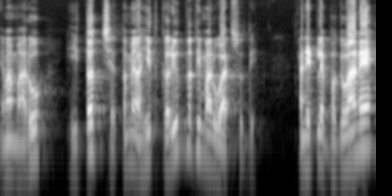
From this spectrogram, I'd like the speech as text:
એમાં મારું હિત જ છે. તમે અહિત કર્યું જ નથી મારું આજ સુધી. અને એટલે ભગવાને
